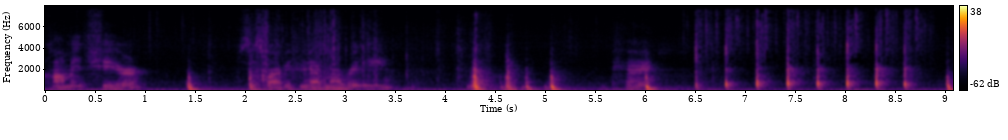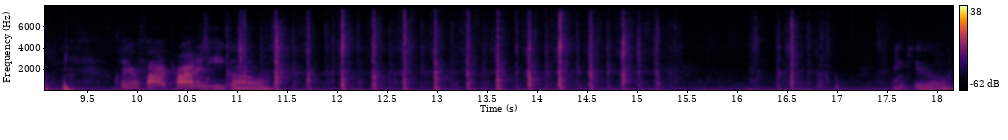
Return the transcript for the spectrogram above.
comment, share. Subscribe if you haven't already. Okay. Clarify pride and ego. Thank you.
